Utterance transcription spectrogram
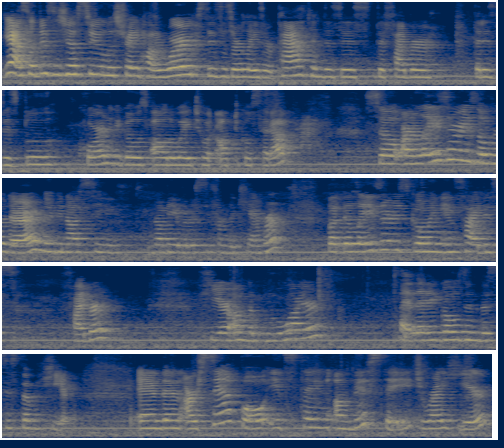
yeah, so this is just to illustrate how it works. This is our laser path, and this is the fiber that is this blue cord that goes all the way to an optical setup. So our laser is over there, maybe not see, not be able to see from the camera, but the laser is going inside this fiber here on the blue wire and then it goes in the system here. And then our sample is staying on this stage right here.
